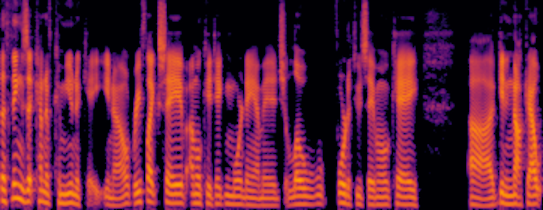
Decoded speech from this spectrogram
the things that kind of communicate. You know, reflex save, I'm okay taking more damage. Low fortitude save, I'm okay uh, getting knocked out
